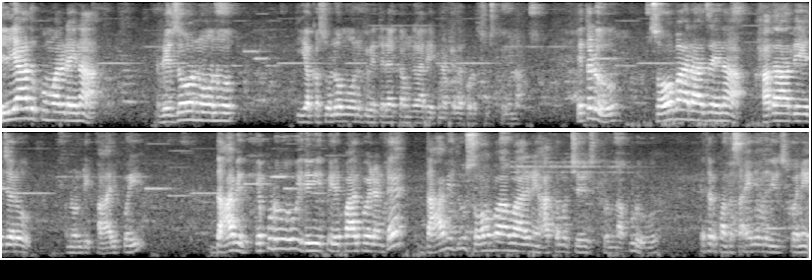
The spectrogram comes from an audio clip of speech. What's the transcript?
ఎల్యాదు కుమారుడైన రెజోనోను ఈ యొక్క సొలోమోనుకు వ్యతిరేకంగా రేపినట్లుగా కూడా చూస్తూ ఉన్నాం. ఇతడు శోభారాజైన హదాదేజరు నుండి పారిపోయి దావిద్ ఎప్పుడు ఇది పారిపోయాడంటే దావిదు శోభా వారిని హతము చేస్తున్నప్పుడు ఇతడు కొంత సైన్యం తీసుకొని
